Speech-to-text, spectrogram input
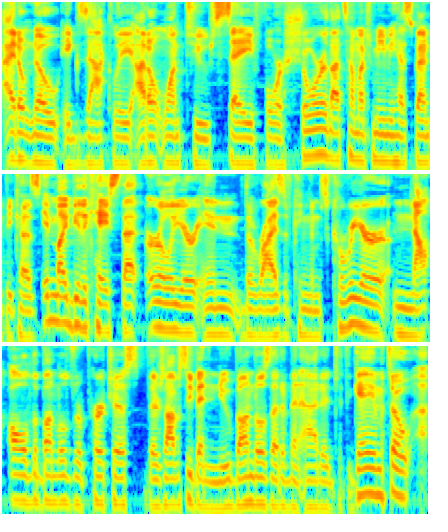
I don't know exactly. I don't want to say for sure that's how much Mimi has spent because it might be the case that earlier in the rise of kingdoms career not all the bundles were purchased. There's obviously been new bundles that have been added to the game. So uh,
